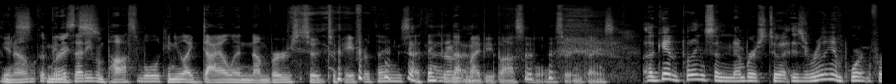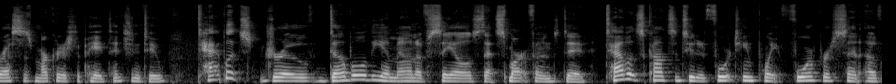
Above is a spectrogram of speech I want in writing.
You know, I mean, bricks. is that even possible? Can you like dial in numbers to, to pay for things? I think I that that might be possible with certain things. Again, putting some numbers to it is really important for us as marketers to pay attention to. Tablets drove double the amount of sales that smartphones did. Tablets constituted 14.4% of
